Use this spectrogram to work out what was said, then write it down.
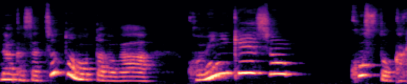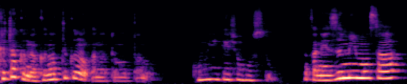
なんかさ、ちょっと思ったのが、コミュニケーションコストをかけたくなくなってくのかなって思ったの。コミュニケーションコスト？なんかネズミもさ、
